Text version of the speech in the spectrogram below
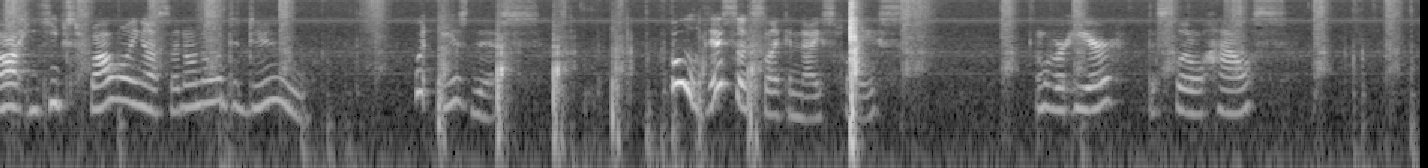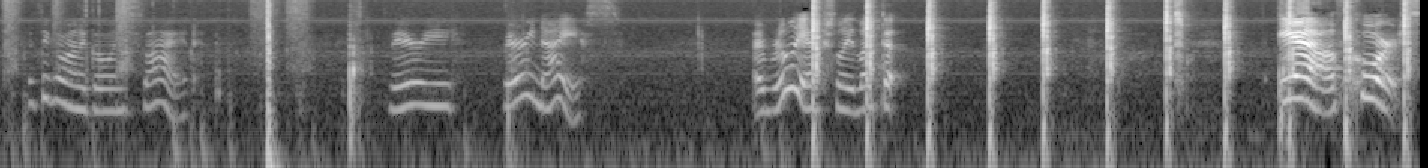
Oh, he keeps following us. I don't know what to do. What is this? Oh, this looks like a nice place. Over here, this little house. I think I want to go inside. Very, very nice. I really actually like the... Yeah, of course.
